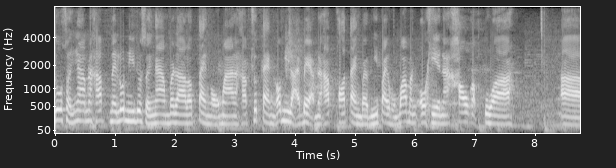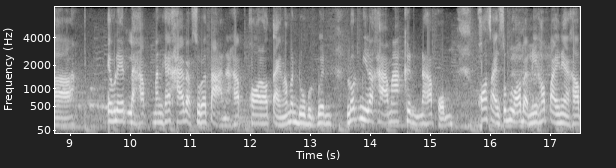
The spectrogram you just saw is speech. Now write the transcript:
ดูสวยงามนะครับ ในรุ่นนี้ดูสวยงามเวลาเราแต่งออกมานะครับ ชุดแต่งก็มีหลายแบบนะครับ พอแต่งแบบนี้ไปผมว่ามันโอเคนะ เข้ากับตัวเอเวอเรสต์แหละครับมันคล้ายๆ แบบสุรต่านนะครับ พอเราแต่งแล้วมันดูบึกบึนรถมีราคามากขึ้นนะครับ ผมพอใส่ซุ้มล้อแบบนี้เข้าไปเนี่ยครับ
